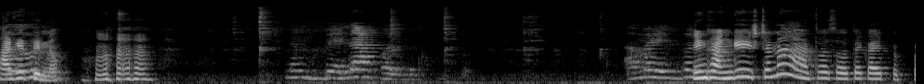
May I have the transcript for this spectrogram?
ಹಾಗೆ ತಿನ್ನು. ಹಿಂಗ ಹಂಗೆ ಇಷ್ಟನಾ? ಅಥವಾ ಸೌತೆಕಾಯಿ ಪೆಪ್ಪ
